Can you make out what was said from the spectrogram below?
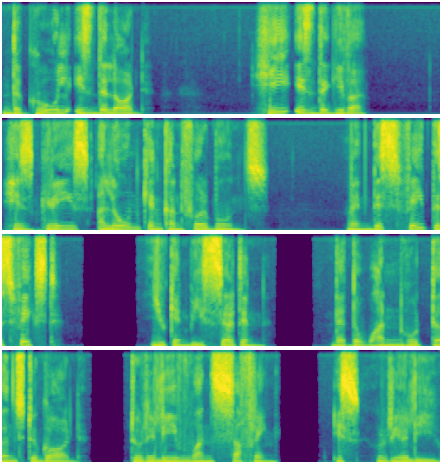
The goal is the Lord. He is the giver. His grace alone can confer boons. When this faith is fixed, you can be certain that the one who turns to God to relieve one's suffering is really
